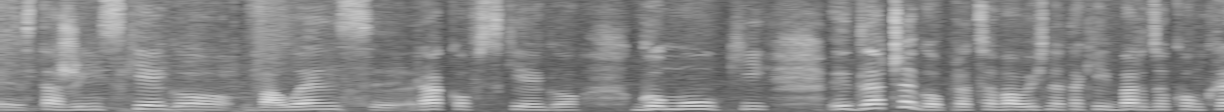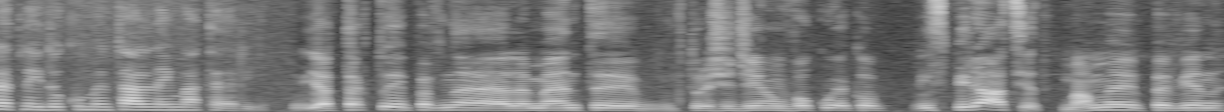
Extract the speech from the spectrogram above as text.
e, Starzyńskiego, Wałęsy, Rakowskiego, Gomułki. E, Dlaczego pracowałeś na takiej bardzo konkretnej, dokumentalnej materii? Ja traktuję pewne elementy, które się dzieją wokół jako inspirację. Mamy pewien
